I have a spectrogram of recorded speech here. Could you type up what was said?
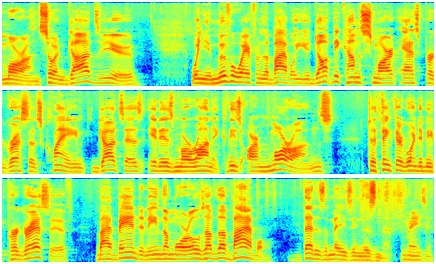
morons. So, in God's view, when you move away from the Bible, you don't become smart as progressives claim. God says it is moronic. These are morons to think they're going to be progressive by abandoning the morals of the Bible. That is amazing, isn't it? Amazing.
